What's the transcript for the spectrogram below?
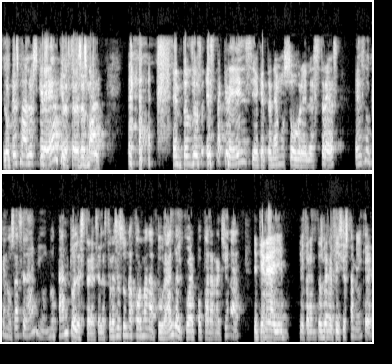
Lo que es malo es creer que el estrés es malo. Entonces, esta creencia que tenemos sobre el estrés es lo que nos hace daño, no tanto el estrés. El estrés es una forma natural del cuerpo para reaccionar y tiene ahí diferentes beneficios también que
